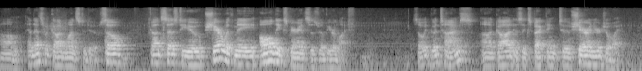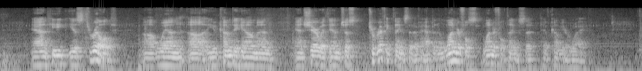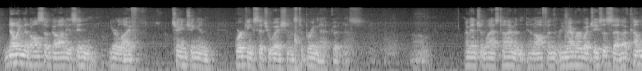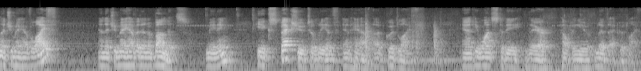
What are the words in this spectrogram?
Um, and that's what God wants to do. So, God says to you, share with me all the experiences of your life. So, at good times, uh, God is expecting to share in your joy. And He is thrilled uh, when uh, you come to Him and, and share with Him just terrific things that have happened and wonderful, wonderful things that have come your way. Knowing that also God is in your life, changing and working situations to bring that goodness. I mentioned last time and, and often remember what Jesus said I've come that you may have life and that you may have it in abundance. Meaning, He expects you to live and have a good life. And He wants to be there helping you live that good life.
